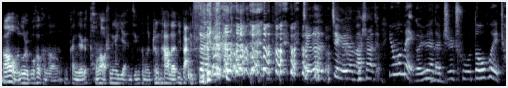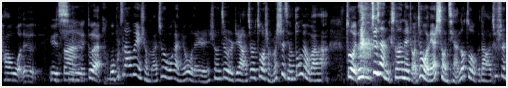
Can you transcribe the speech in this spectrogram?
然后我们录着播客，可能感觉童老师那个眼睛可能睁大了一百次。觉得这个月马上就，因为我每个月的支出都会超我的。预期对，我不知道为什么，就是我感觉我的人生就是这样，就是做什么事情都没有办法做，就像你说的那种，就我连省钱都做不到，就是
